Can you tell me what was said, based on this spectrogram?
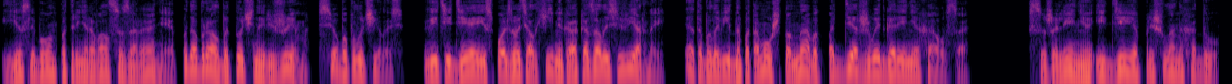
Если бы он потренировался заранее, подобрал бы точный режим, все бы получилось. Ведь идея использовать алхимика оказалась верной, это было видно потому, что навык поддерживает горение хаоса. К сожалению, идея пришла на ходу.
